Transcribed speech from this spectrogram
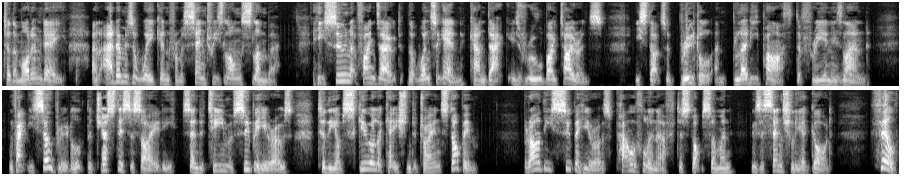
to the modern day, and Adam is awakened from a centuries long slumber. He soon finds out that once again Kahndaq is ruled by tyrants. He starts a brutal and bloody path to freeing his land. In fact, he's so brutal that Justice Society send a team of superheroes to the obscure location to try and stop him. But are these superheroes powerful enough to stop someone who's essentially a god? Phil,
